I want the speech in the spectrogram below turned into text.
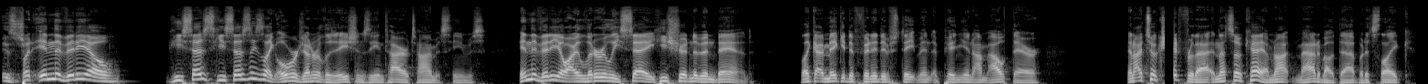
is But in the video, he says he says these like overgeneralizations the entire time. It seems in the video, I literally say he shouldn't have been banned. Like I make a definitive statement, opinion. I'm out there, and I took shit for that, and that's okay. I'm not mad about that. But it's like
